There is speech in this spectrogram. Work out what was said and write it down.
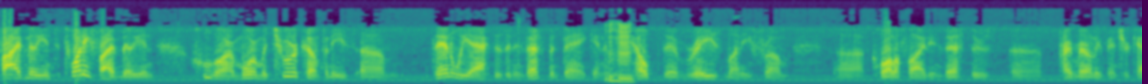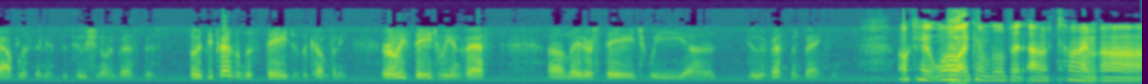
five million to twenty-five million, who are more mature companies, um, then we act as an investment bank and we Mhm. help them raise money from uh, qualified investors, uh, primarily venture capitalists and institutional investors. So it depends on the stage of the company. Early stage we invest, uh, later stage we uh, do investment banking. Okay, well, I get a little bit out of time. Uh,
